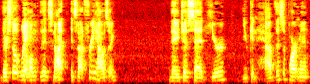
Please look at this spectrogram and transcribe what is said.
they're still Wait. home. It's not it's not free housing. They just said here you can have this apartment,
